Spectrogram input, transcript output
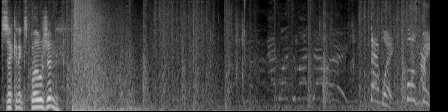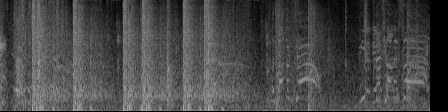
Second explosion. That way! Full speed! Another down! They're coming back!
